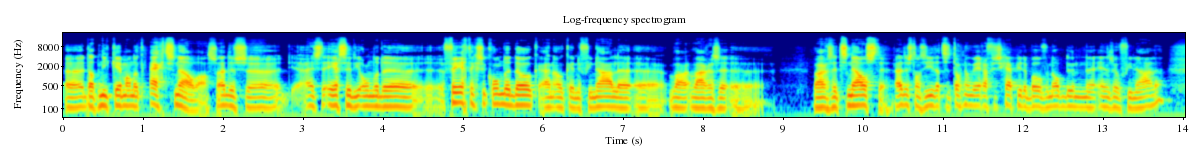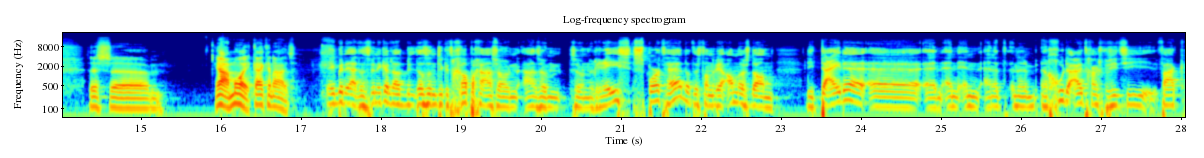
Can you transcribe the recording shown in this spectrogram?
uh, dat Nick Kimman ook echt snel was. Hè? Dus uh, hij is de eerste die onder de 40 seconden dook en ook in de finale waren, ze, waren ze het snelste. Hè? Dus dan zie je dat ze toch nog weer even een schepje erbovenop doen in zo'n finale. Dus ehm, ja, mooi, kijk ernaar uit. Ik ben, ja, dat vind ik dat, dat is natuurlijk het grappige aan zo'n zo'n zo'n race sport. Hè? Dat is dan weer anders dan die tijden uh, en, en, en, en, het, en een, goede uitgangspositie. Vaak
